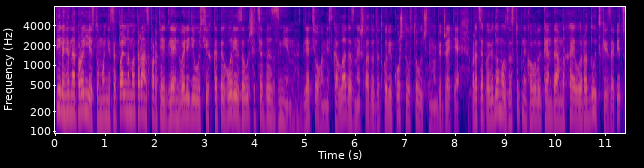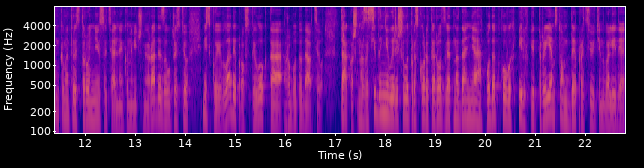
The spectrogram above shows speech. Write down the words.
Пільги на проїзд у муніципальному транспорті для інвалідів усіх категорій залишаться без змін. Для цього міська влада знайшла додаткові кошти у столичному бюджеті. Про це повідомив заступник голови КМДА Михайло Радуцький за підсумками тристоронньої соціально-економічної ради за участю міської влади, профспілок та роботодавців. Також на засіданні вирішили прискорити розгляд надання податкових пільг підприємствам, де працюють інваліди.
